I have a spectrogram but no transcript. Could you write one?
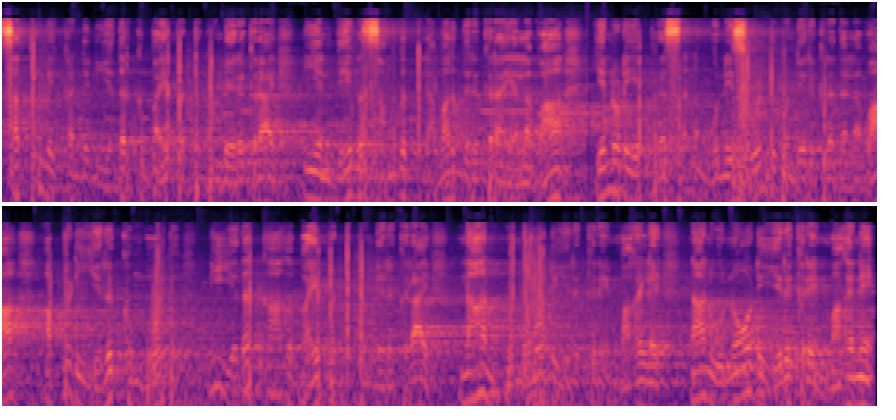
சத்ருவை கண்டு நீ எதற்கு பயப்பட்டு கொண்டிருக்கிறாய்? நீ என் தேவ சமூகத்தில் அமர்ந்திருக்கிறாய் அல்லவா? என்னுடைய பிரசன்னம் உன்னை சூழ்ந்து கொண்டிருக்கிறது அல்லவா அப்படி இருக்கும்போது நீ எதற்காக பயப்பட்டு கொண்டிருக்கிறாய்? நான் உன்னோடு இருக்கிறேன் மகளே. நான் உன்னோடு இருக்கிறேன் மகனே.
